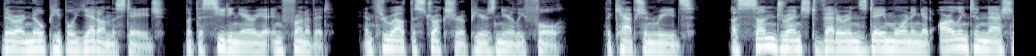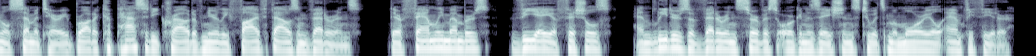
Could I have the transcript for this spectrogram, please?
there are no people yet on the stage, but the seating area in front of it, and throughout the structure appears nearly full. The caption reads, A sun-drenched Veterans Day morning at Arlington National Cemetery brought a capacity crowd of nearly 5,000 veterans, their family members, VA officials, and leaders of veteran service organizations to its memorial amphitheater.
